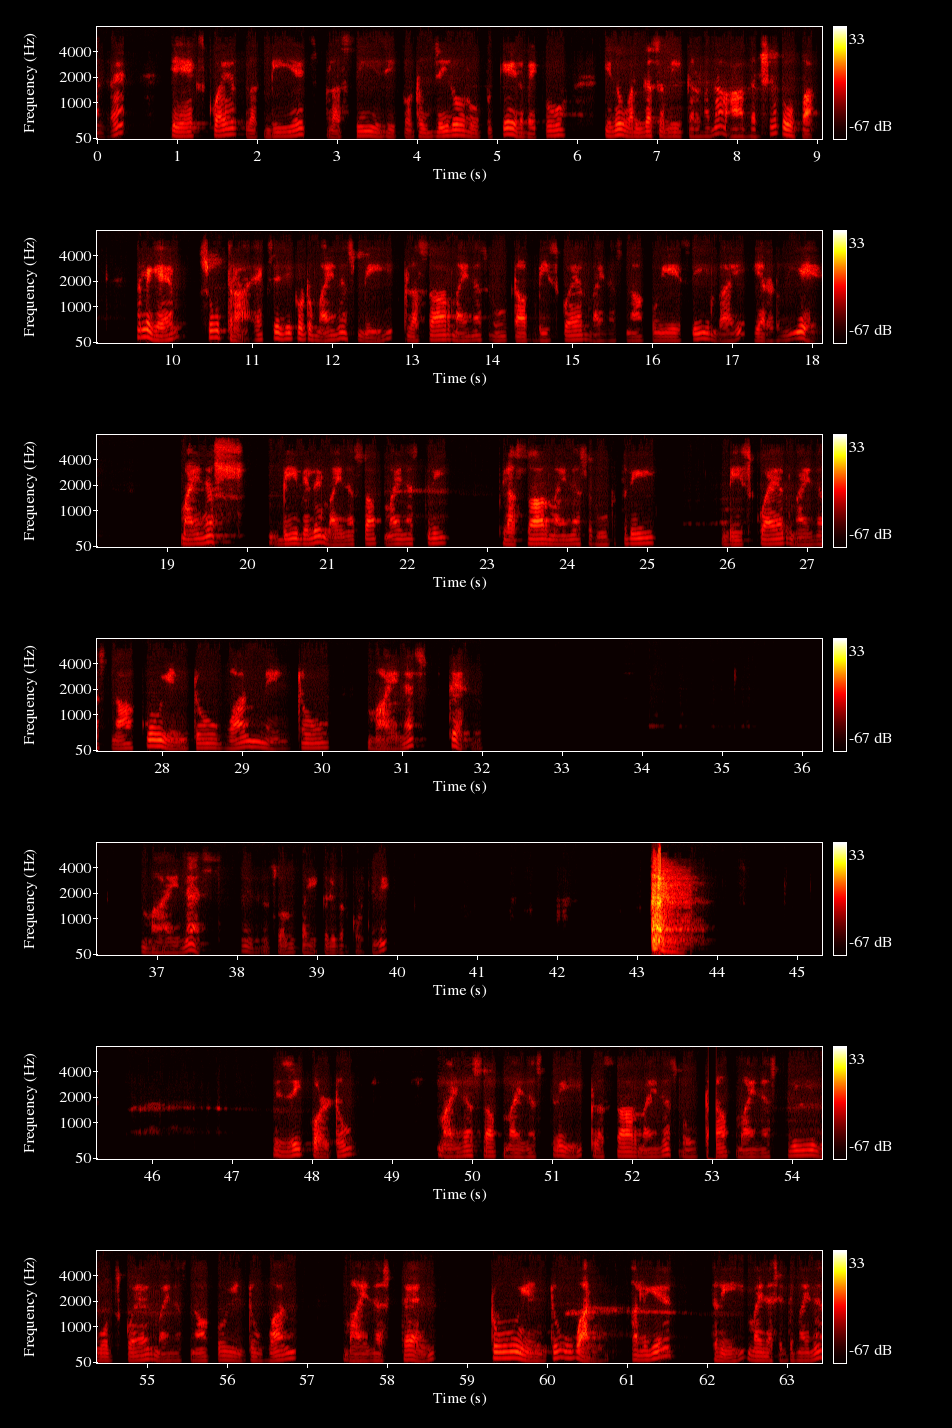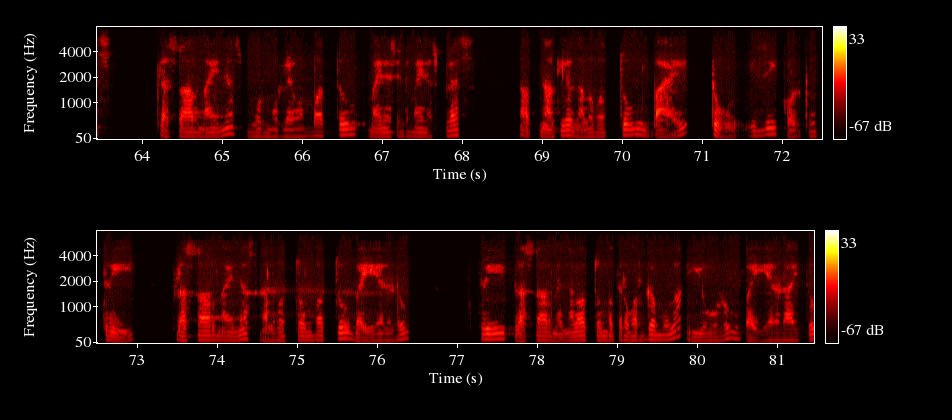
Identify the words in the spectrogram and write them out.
ಅಂದರೆ A X square plus B X plus C is equal to zero ರೂಪಕ್ಕೆ ಇರಬೇಕು. ಇದು ವರ್ಗ ಸಮೀಕರಣದ ಆದರ್ಶ ರೂಪ. ಅಲ್ಲಿಗೆ ಸೂತ್ರ X is equal to minus B plus or minus root of B square minus ನಾಲ್ಕು ಎ ಸಿ ಬೈ ಎರಡು ಎ ಮೈನಸ್ ಬಿ ಬೆಲೆ minus of minus three plus or minus root three B square minus ನಾಲ್ಕು into one into minus ten minus ಇದನ್ನು ಸ್ವಲ್ಪ ಈ ಕಡೆ ಬರ್ಕೊಡ್ತೀನಿ is equal to minus of minus 3 plus or minus root of minus 3 whole square minus 4 into 1 minus 10 2 into 1 ಅಲ್ಲಿಗೆ three minus into minus plus or minus ಮೂರು ಮೂರಲೆ ಒಂಬತ್ತು minus into minus plus ಹದಿನಾಲ್ಕಿಗೆ ನಲವತ್ತು by two is equal to three plus or minus ನಲವತ್ತೊಂಬತ್ತು by ಎರಡು. Three plus or ಮೈ ನಲವತ್ತೊಂಬತ್ತರ ವರ್ಗಮೂಲ ಏಳು ಬೈ ಎರಡಾಯಿತು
